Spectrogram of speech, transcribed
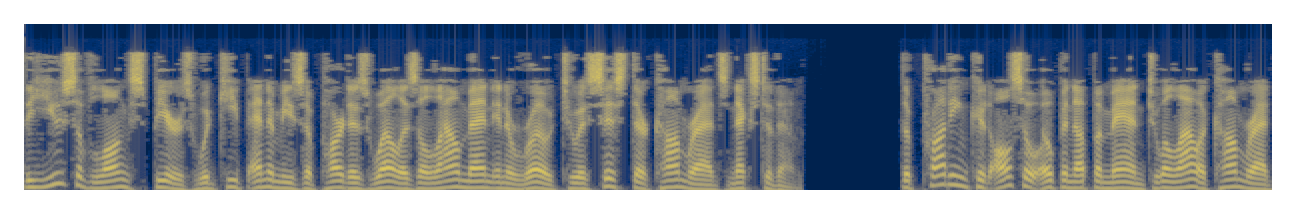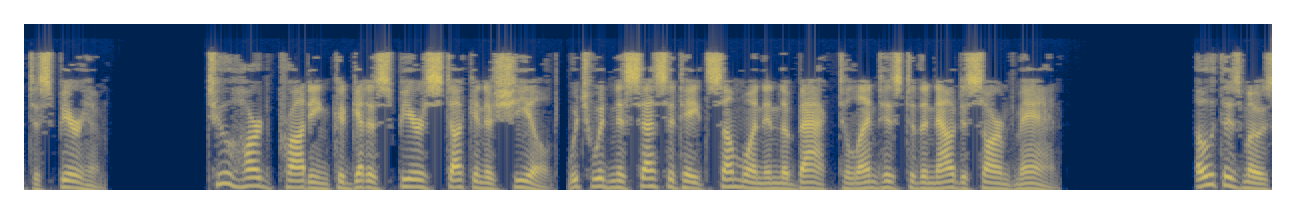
The use of long spears would keep enemies apart as well as allow men in a row to assist their comrades next to them. The prodding could also open up a man to allow a comrade to spear him. Too hard prodding could get a spear stuck in a shield, which would necessitate someone in the back to lend his to the now disarmed man. Othismos,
